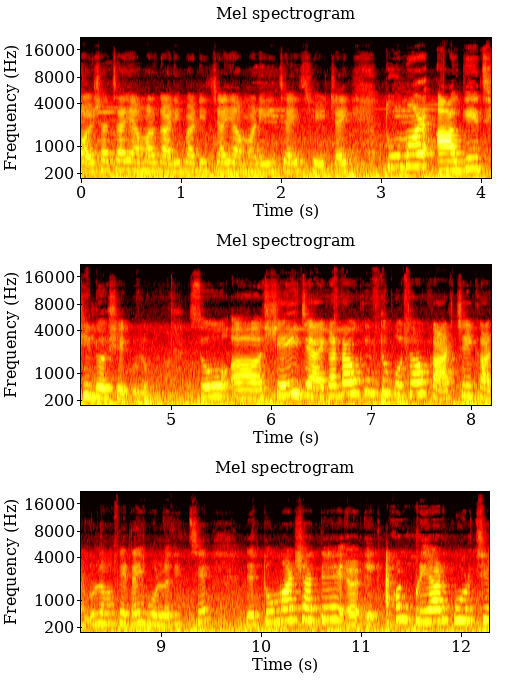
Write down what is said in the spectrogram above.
পয়সা চাই, আমার গাড়ি বাড়ি চাই, আমার এই চাই, সেই চাই, তোমার আগে ছিল সেগুলো। সো সেই জায়গাটাও কিন্তু কোথাও কাটছে, এই কার্ডগুলো আমাকে এটাই বলে দিচ্ছে যে তোমার সাথে এখন প্রেয়ার করছে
